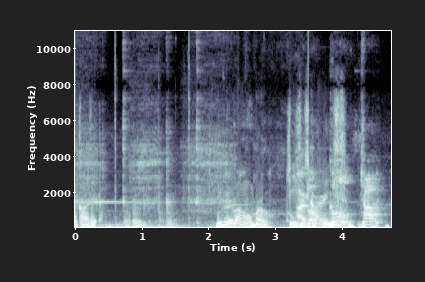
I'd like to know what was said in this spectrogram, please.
That was a closet. Leave me alone, bro. Jesus right, go. Christ. Come on, drop it.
